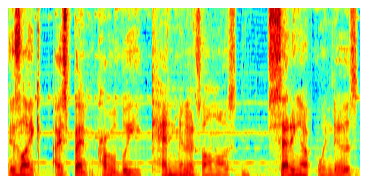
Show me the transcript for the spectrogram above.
is like I spent probably 10 minutes almost setting up Windows.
